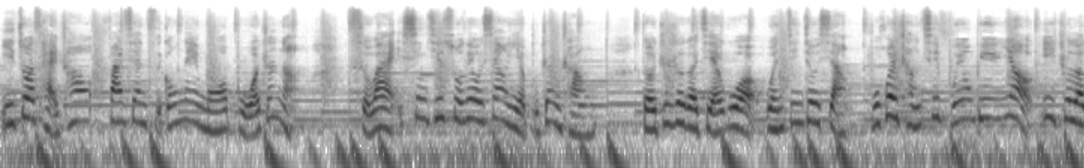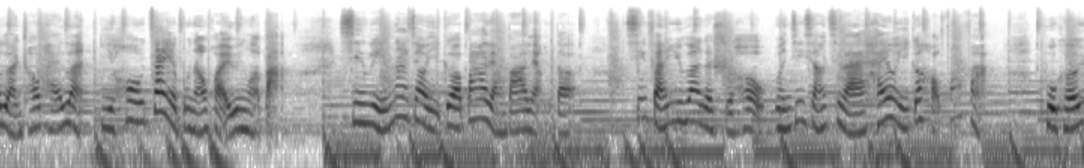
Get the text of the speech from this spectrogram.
一做彩超，发现子宫内膜薄着呢。此外，性激素六项也不正常。得知这个结果，文静就想，不会长期服用避孕药抑制了卵巢排卵，以后再也不能怀孕了吧？心里那叫一个拔凉拔凉的。心烦意乱的时候，文静想起来还有一个好方法：普和孕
